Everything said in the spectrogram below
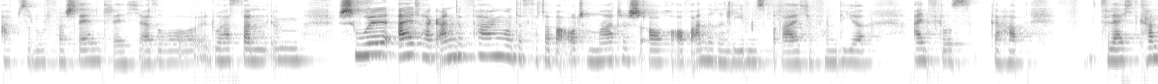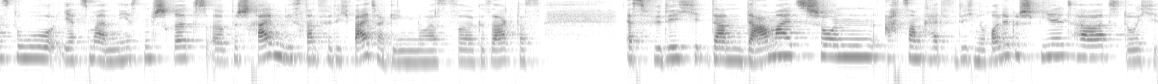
Absolut verständlich. Also du hast dann im Schulalltag angefangen und das hat aber automatisch auch auf andere Lebensbereiche von dir Einfluss gehabt. Vielleicht kannst du jetzt mal im nächsten Schritt äh, beschreiben, wie es dann für dich weiterging. Du hast äh, gesagt, dass es für dich dann damals schon Achtsamkeit für dich eine Rolle gespielt hat durch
